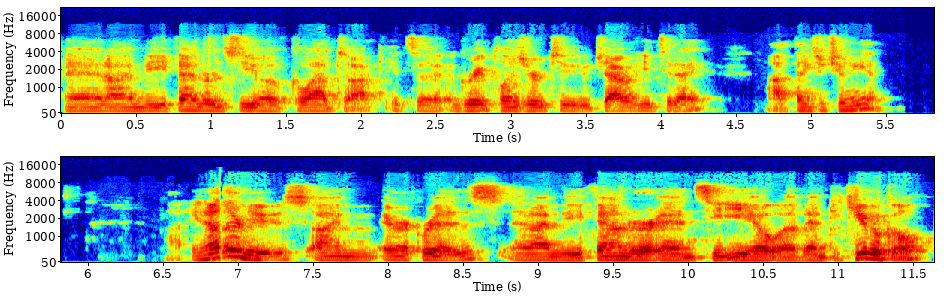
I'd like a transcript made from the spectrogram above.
and I'm the founder and CEO of Collab Talk. It's a, a great pleasure to chat with you today. thanks for tuning in. Uh, in other news, I'm Eric Riz, and I'm the founder and CEO of Empty Cubicle,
